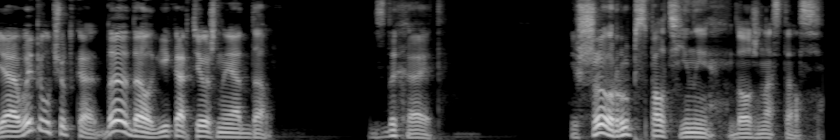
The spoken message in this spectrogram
Я выпил чутка, да долги картежные отдал. Вздыхает. И шо рубь с полтины должен остался.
